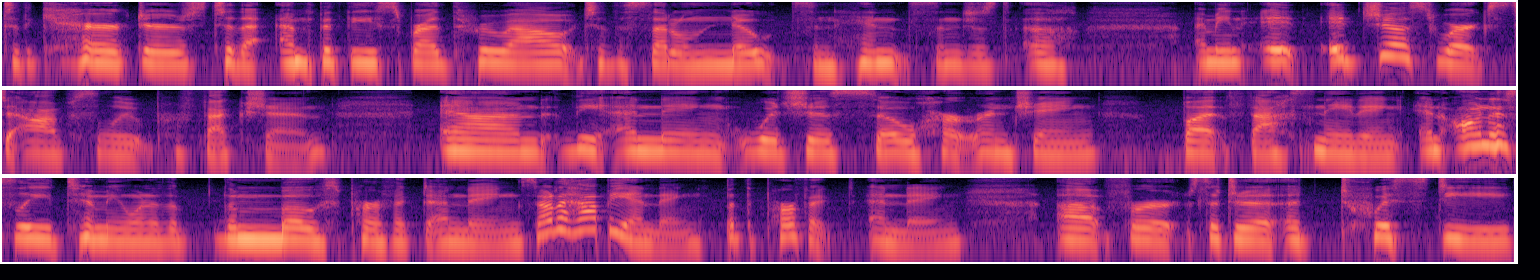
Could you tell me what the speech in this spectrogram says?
to the characters, to the empathy spread throughout, to the subtle notes and hints, and just, uh, I mean, it it just works to absolute perfection. And the ending, which is so heart wrenching but fascinating, and honestly, to me, one of the the most perfect endings. Not a happy ending, but the perfect ending uh, for such a, a twisty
